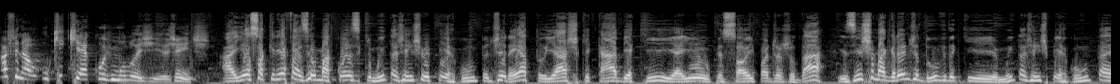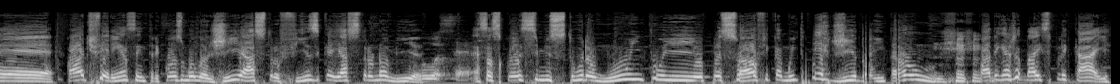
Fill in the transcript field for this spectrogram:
Afinal, o que que é cosmologia, gente? Aí eu só queria fazer uma coisa que muita gente me pergunta direto e acho que cabe aqui, e aí o pessoal aí pode ajudar. Existe uma grande dúvida que muita gente pergunta é qual a diferença entre cosmologia, astrofísica e astronomia. Essas coisas se misturam muito e o pessoal fica muito perdido. Então, podem ajudar a explicar aí.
